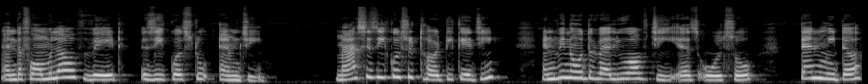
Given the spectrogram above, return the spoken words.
and the formula of weight is equals to mg. Mass is equals to 30 kg and we know the value of g is also 10 meter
